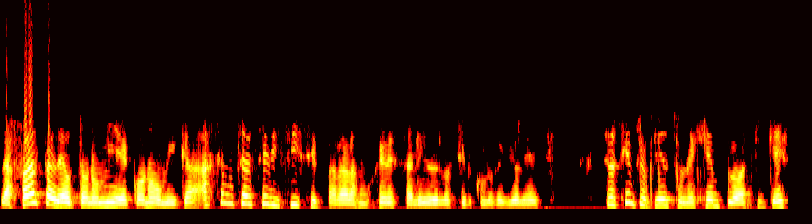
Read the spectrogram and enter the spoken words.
la falta de autonomía económica hace muchas veces difícil para las mujeres salir de los círculos de violencia. Yo siempre pienso un ejemplo así que es,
